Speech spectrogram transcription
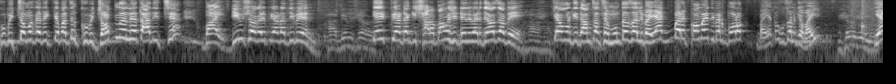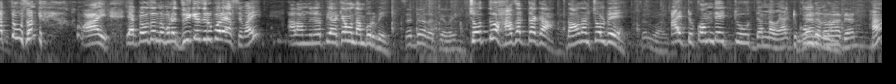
খুবই চমৎকার দেখতে পাচ্ছেন। খুবই যত্ন নিয়ে তা দিচ্ছে। ভাই ডিম সহকারে পেয়াটা দিবেন? হ্যাঁ এই পেয়াটা কি সারা বাংলাদেশে ডেলিভারি দেওয়া যাবে? কেমন কি দাম চাচ্ছে মুমতাজ আলী ভাই একবারে কমে দিবেন বড় ভাই এত ওজন কে ভাই? এত ওজন ভাই একটা ওজন তো মনে দুই কেজির উপরে আছে ভাই। আলহামদুলিল্লাহ পেয়ারা কেমন দাম পড়বে? চোদ্দ হাজার টাকা দাম দাম চলবে? আর। একটু কম দিয়ে একটু দেন না ভাই আর একটু কম দেন হ্যাঁ?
